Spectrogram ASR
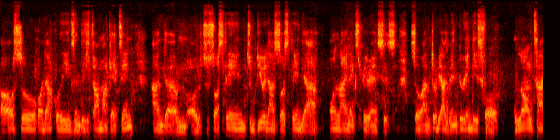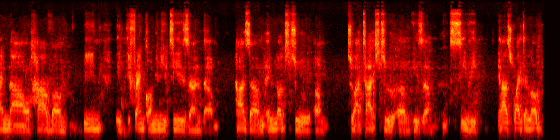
uh, also other colleagues in digital marketing, and to sustain to build and sustain their online experiences. So, and Toby has been doing this for a long time now, have um, been in different communities and um, has um, a lot to um, to attach to um, his um, CV. He has quite a long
